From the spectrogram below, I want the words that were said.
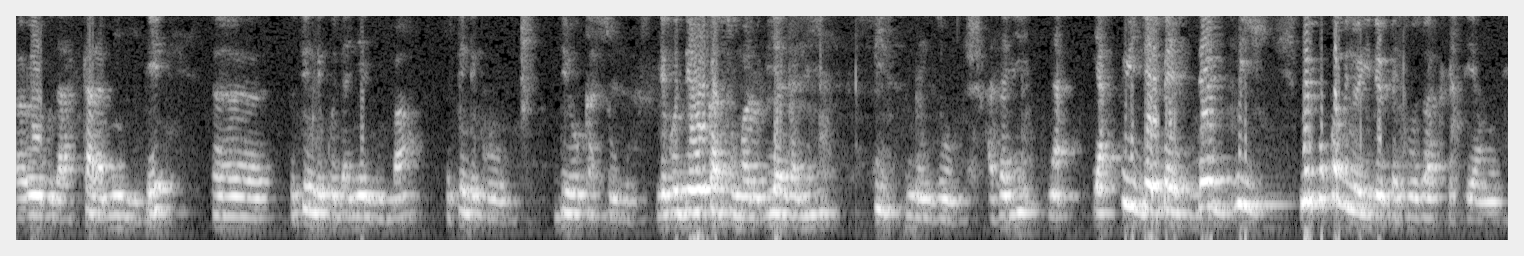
euh, vous avez la calamité, euh, de Daniel tiens de Deo Kasongo. De Deo Kasongo, le Azali, fils maison, Azali, il y a eu des baisses depuis. Mais pourquoi vous ont accepté à monter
